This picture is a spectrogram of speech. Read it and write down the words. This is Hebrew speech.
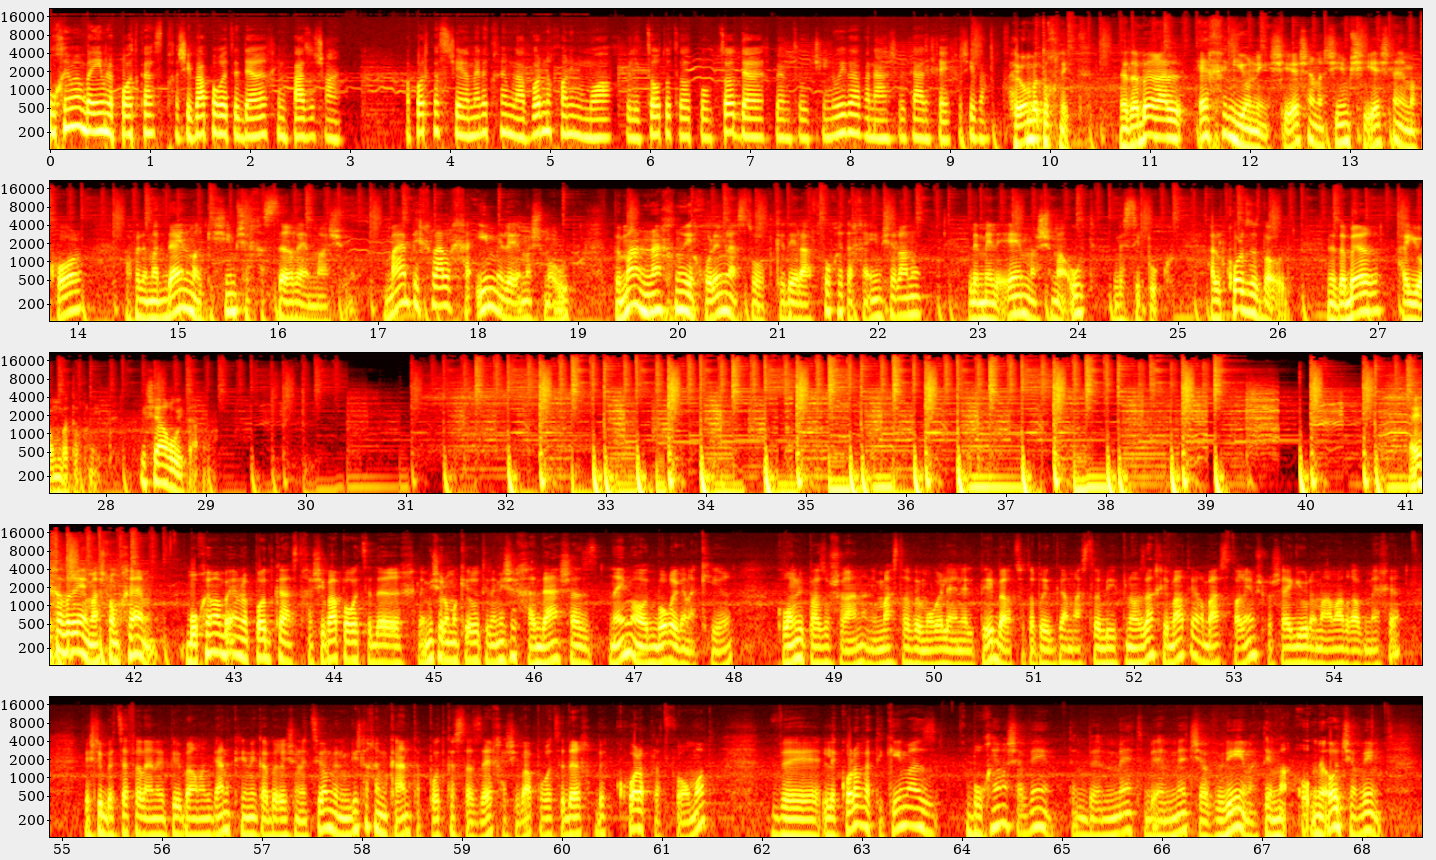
ברוכים הבאים לפודקאסט חשיבה פורצת דרך עם פז אושרן. הפודקאסט שילמד אתכם לעבוד נכון עם המוח וליצור תוצאות פורצות דרך באמצעות שינוי והבנה של תהליכי חשיבה. היום בתוכנית נדבר על איך הגיוני שיש אנשים שיש להם הכל, אבל הם עדיין מרגישים שחסר להם משהו. מה הם בכלל חיים מלאי משמעות, ומה אנחנו יכולים לעשות כדי להפוך את החיים שלנו למלאי משמעות וסיפוק. על כל זאת ועוד נדבר היום בתוכנית. הישארו איתנו. היי hey, חברים, מה שלומכם? ברוכים הבאים לפודקאסט חשיבה פורצת דרך. למי שלא מכיר אותי, למי שחדש, אז נעים מאוד, בואו רגע נכיר. קוראים לי פז אושרן, אני מאסטר ומורה ל-NLP, בארצות הברית גם מאסטר בהיפנוזה. חיברתי ארבעה ספרים, שלושה הגיעו למעמד רב-מכר. יש לי בית ספר ל-NLP ברמת גן, קליניקה בראשון לציון, ואני מגיש לכם כאן את הפודקאסט הזה, חשיבה פורצת דרך בכל הפלטפורמות. ולכל הוותיקים אז, ברוכים השבים, אתם באמת באמת שווים, אתם מאוד שווים,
